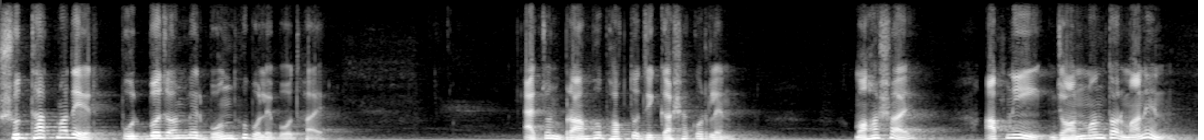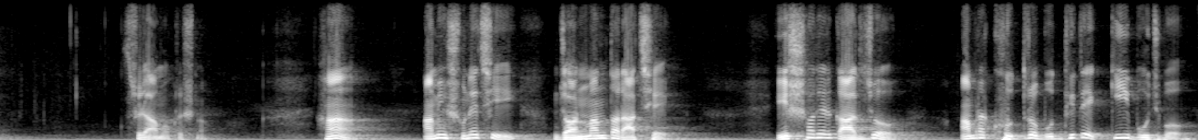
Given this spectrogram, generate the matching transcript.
শুদ্ধাত্মাদের পূর্বজন্মের বন্ধু বলে বোধ হয়। একজন ব্রাহ্ম ভক্ত জিজ্ঞাসা করলেন, মহাশয় আপনি জন্মান্তর মানেন? শ্রীরামকৃষ্ণ। হাঁ আমি শুনেছি জন্মান্তর আছে। ঈশ্বরের কার্য আমরা ক্ষুদ্র বুদ্ধিতে কি বুঝব?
